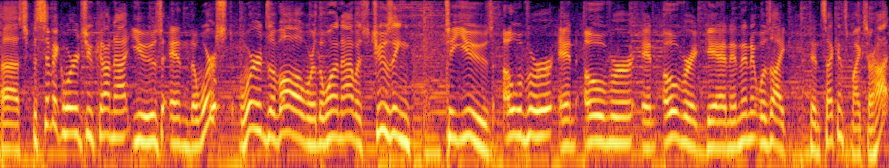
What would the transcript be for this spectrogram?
Uh, specific words you cannot use, and the worst words of all were the one I was choosing to use over and over and over again. And then it was like 10 seconds, mics are hot.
